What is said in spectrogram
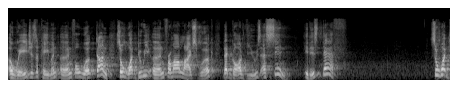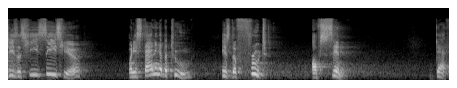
A wage is a payment earned for work done. So, what do we earn from our life's work that God views as sin? It is death. So, what Jesus he sees here when he's standing at the tomb is the fruit of sin death,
